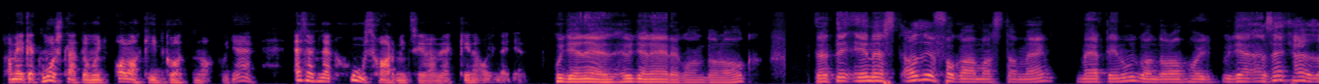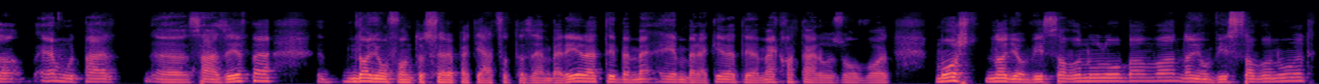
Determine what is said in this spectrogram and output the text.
amelyeket most látom, hogy alakítgatnak, ugye? Ezeknek 20-30 éve meg kéne, hogy legyen. Ugyan, ugyan erre gondolok. Tehát én ezt azért fogalmaztam meg, mert én úgy gondolom, hogy ugye az egyház a elmúlt pár száz évben nagyon fontos szerepet játszott az ember életében, emberek életében, meghatározó volt. Most nagyon visszavonulóban van, nagyon visszavonult,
